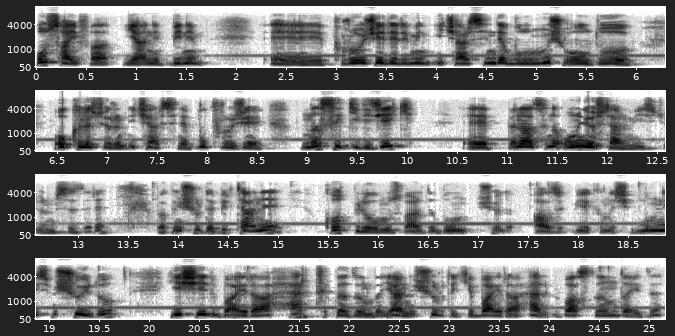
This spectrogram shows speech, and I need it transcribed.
o sayfa yani benim e, projelerimin içerisinde bulunmuş olduğu o klasörün içerisine bu proje nasıl gidecek e, ben aslında onu göstermeyi istiyorum sizlere. Bakın şurada bir tane kod bloğumuz vardı. Bunun şöyle azıcık bir yakınlaşayım. Bunun ismi şuydu. Yeşil bayrağı her tıkladığımda yani şuradaki bayrağı her bir bastığımdaydı.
